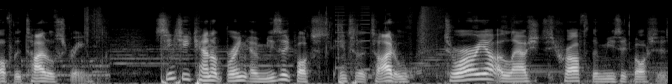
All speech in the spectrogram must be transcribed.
of the title screen. Since you cannot bring a music box into the title, Terraria allows you to craft the music boxes,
